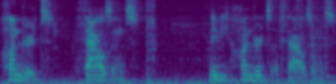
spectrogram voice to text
Hundreds, thousands, maybe hundreds of thousands,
